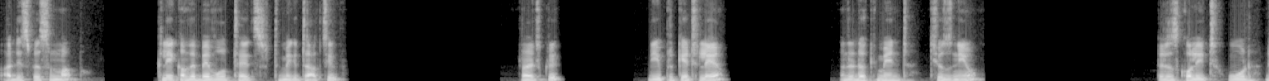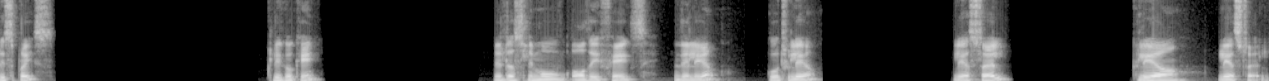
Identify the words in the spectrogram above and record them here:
a displacement map. Click on the bevel text to make it active. Right click, duplicate layer, and the document choose new. Let us call it word displays. Click OK. Let us remove all the effects in the layer. Go to layer, layer style, clear layer style.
